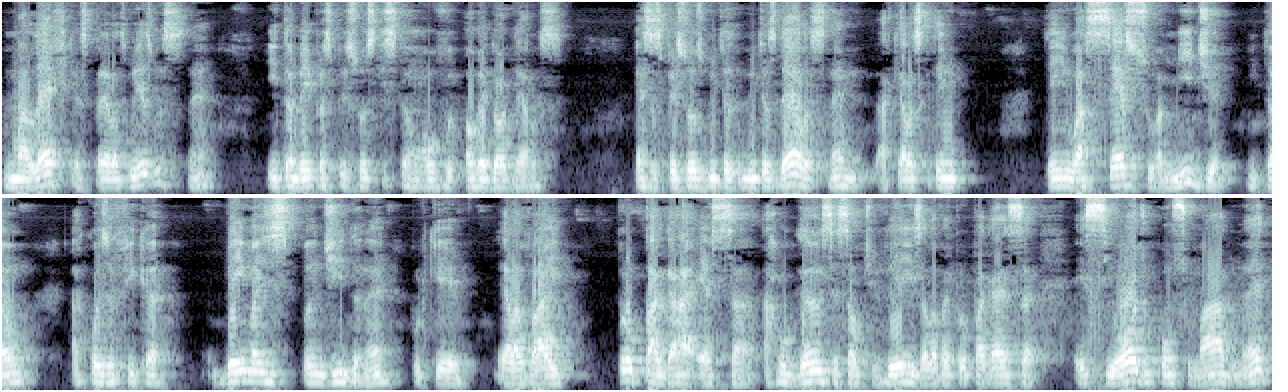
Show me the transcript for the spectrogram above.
maléficas para elas mesmas, né? e também para as pessoas que estão ao, ao redor delas. Essas pessoas, muitas, muitas delas, né, aquelas que têm, têm o acesso à mídia, então a coisa fica bem mais expandida, né, porque ela vai propagar essa arrogância, essa altivez, ela vai propagar essa, esse ódio consumado, né,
